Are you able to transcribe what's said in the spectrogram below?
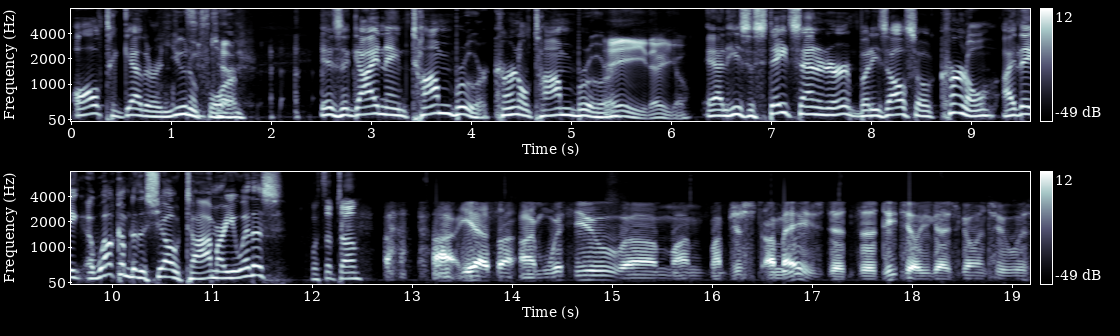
all together in uniform is a guy named Tom Brewer, Colonel Tom Brewer. Hey, there you go. And he's a state senator, but he's also a colonel. I think. Uh, welcome to the show, Tom. Are you with us? What's up, Tom? Uh, yes, I, I'm with you. Um, I'm I'm just amazed at the detail you guys go into with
